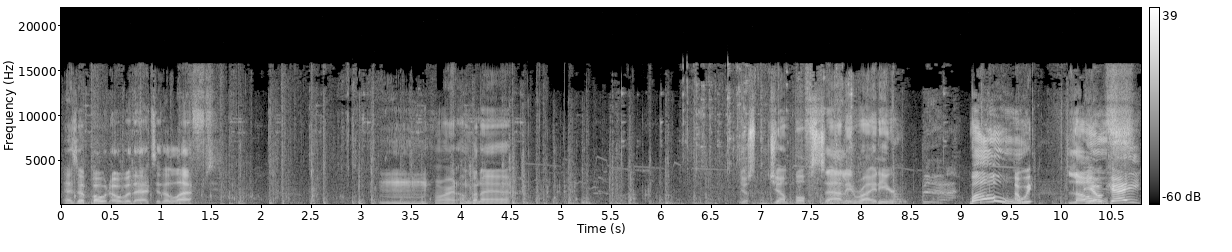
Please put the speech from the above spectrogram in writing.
There's a boat over there to the left. Hmm. All right, I'm gonna just jump off Sally right here. Whoa! Are we? Loaf. Are you okay?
